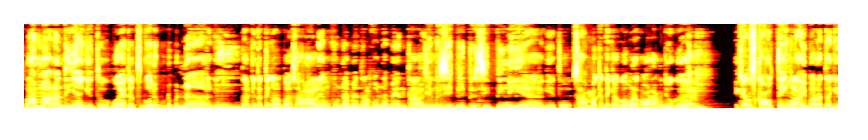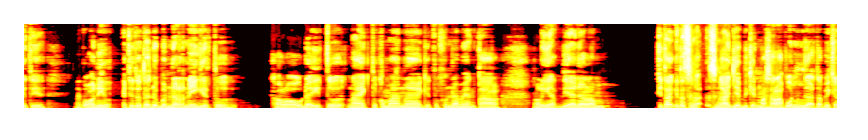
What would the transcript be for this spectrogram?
lama nantinya gitu gue attitude gue udah udah benar gitu Hmm. ntar kita tinggal bahas hal-hal yang fundamental fundamental Yang gitu prinsipil-prinsipil. Iya gitu. Sama ketika gue melihat orang juga. Ini kan scouting lah ibaratnya gitu ya. Oh nih attitude-nya udah bener nih gitu. Kalau udah itu naik tuh ke mana gitu fundamental. Ngelihat dia dalam kita kita senga- sengaja bikin masalah pun enggak tapi kan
